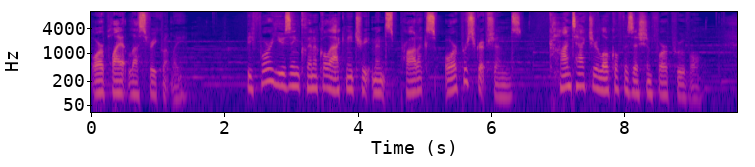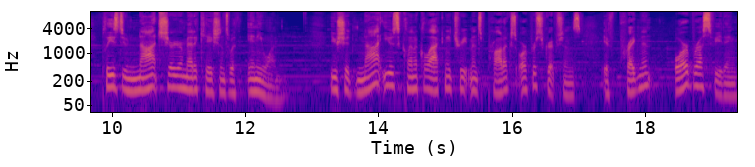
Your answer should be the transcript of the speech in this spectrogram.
or apply it less frequently. Before using clinical acne treatments, products, or prescriptions, contact your local physician for approval. Please do not share your medications with anyone. You should not use clinical acne treatments, products, or prescriptions if pregnant or breastfeeding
